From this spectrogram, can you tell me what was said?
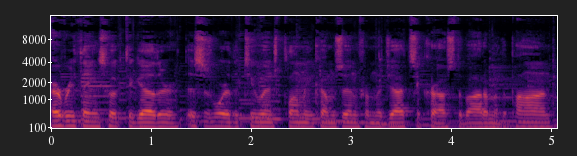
everything's hooked together. This is where the two inch plumbing comes in from the jets across the bottom of the pond.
